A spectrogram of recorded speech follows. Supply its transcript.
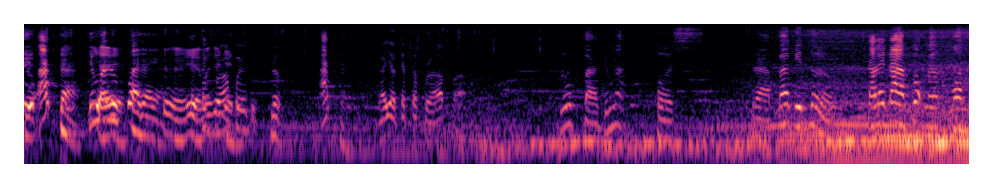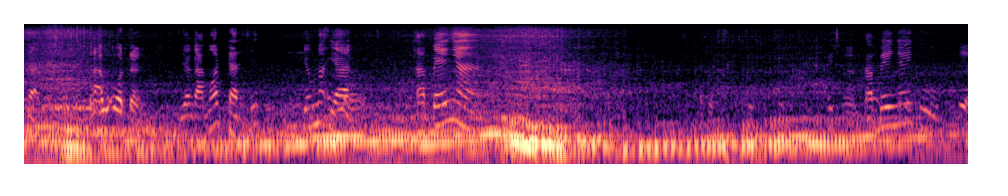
Loh, ada? Cuma Iya, iya. lupa saya. Iya maksudnya berapa itu. itu? Loh, ada? Nggak ya chapter berapa? Lupa cuma bos berapa gitu loh. Sekali tabok modal. Tahu order ya nggak modal sih. Cuma ya HP-nya HP-nya itu. Iya.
